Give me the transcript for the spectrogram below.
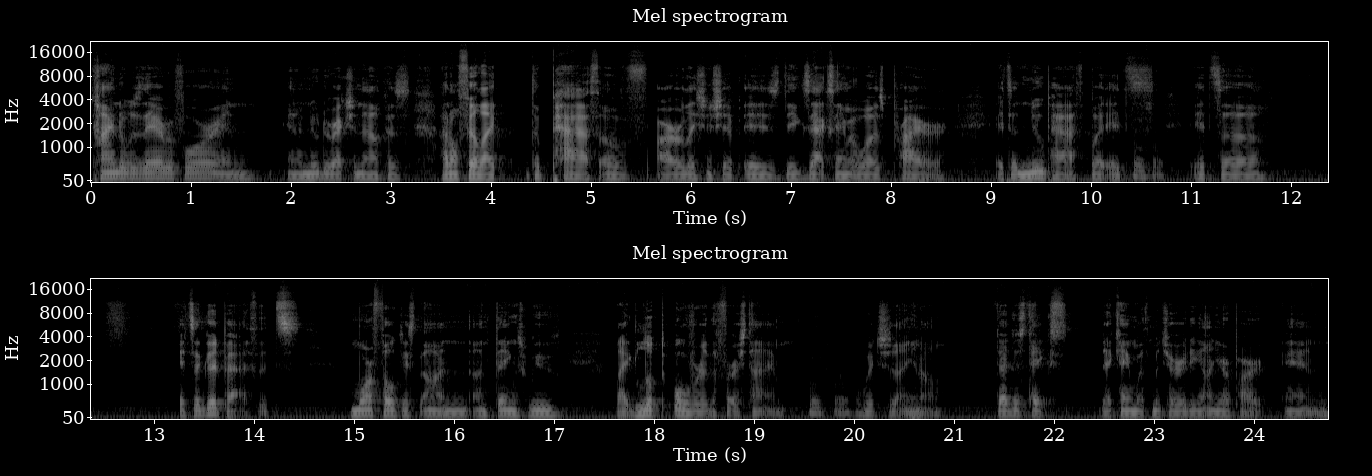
kind of was there before and in a new direction now because i don't feel like the path of our relationship is the exact same it was prior it's a new path but it's it's a it's a good path it's more focused on on things we like looked over the first time mm-hmm. which uh, you know that just takes that came with maturity on your part, and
